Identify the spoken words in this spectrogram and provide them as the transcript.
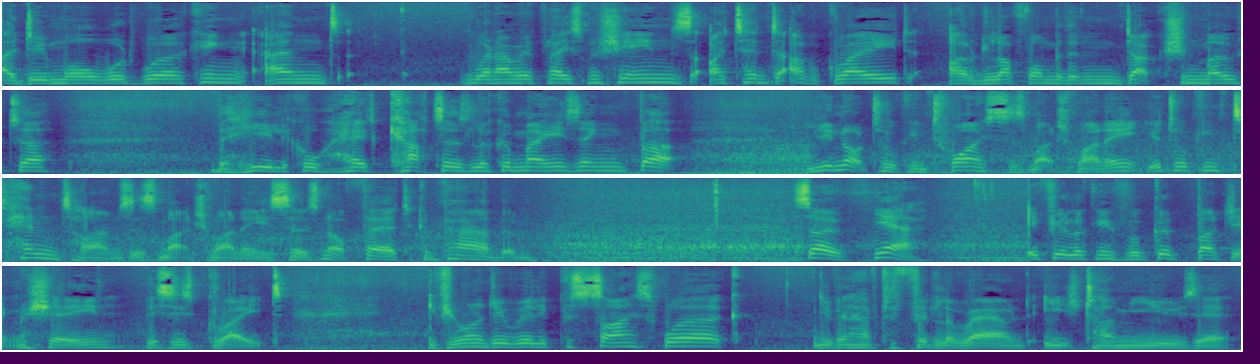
I do more woodworking and when I replace machines, I tend to upgrade. I would love one with an induction motor. The helical head cutters look amazing, but you're not talking twice as much money, you're talking 10 times as much money, so it's not fair to compare them. So, yeah, if you're looking for a good budget machine, this is great. If you want to do really precise work, you're going to have to fiddle around each time you use it.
